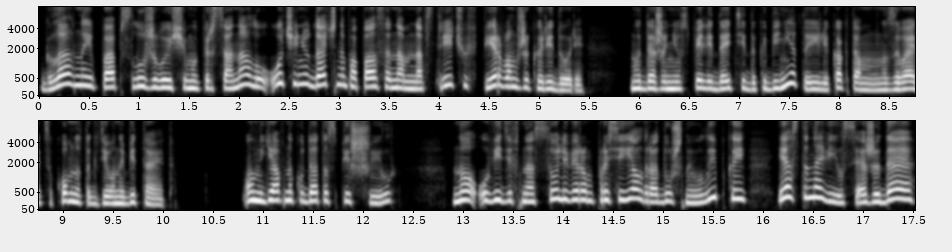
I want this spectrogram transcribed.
Главный по обслуживающему персоналу очень удачно попался нам навстречу в первом же коридоре. Мы даже не успели дойти до кабинета или как там называется комната, где он обитает. Он явно куда-то спешил, но, увидев нас с Оливером, просиял радушной улыбкой и остановился, ожидая,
